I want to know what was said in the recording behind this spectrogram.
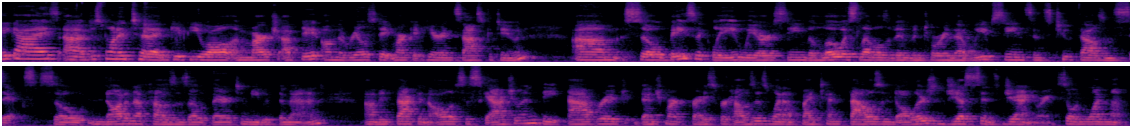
Hey guys, uh, just wanted to give you all a March update on the real estate market here in Saskatoon. Um, so basically, we are seeing the lowest levels of inventory that we've seen since 2006. So not enough houses out there to meet with demand. Um, in fact, in all of Saskatchewan, the average benchmark price for houses went up by $10,000 just since January, so in one month.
